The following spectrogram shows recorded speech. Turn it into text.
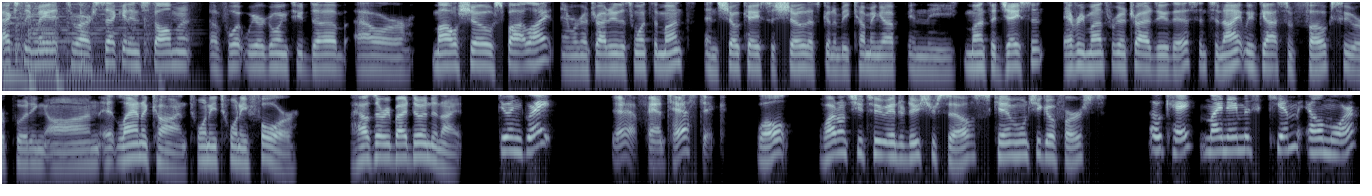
Dave, we've actually made it to our second installment of what we are going to dub our model show spotlight. And we're going to try to do this once a month and showcase a show that's going to be coming up in the month adjacent. Every month, we're going to try to do this. And tonight, we've got some folks who are putting on AtlantaCon 2024. How's everybody doing tonight? Doing great. Yeah, fantastic. Well, why don't you two introduce yourselves? Kim, why don't you go first? Okay, my name is Kim Elmore,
